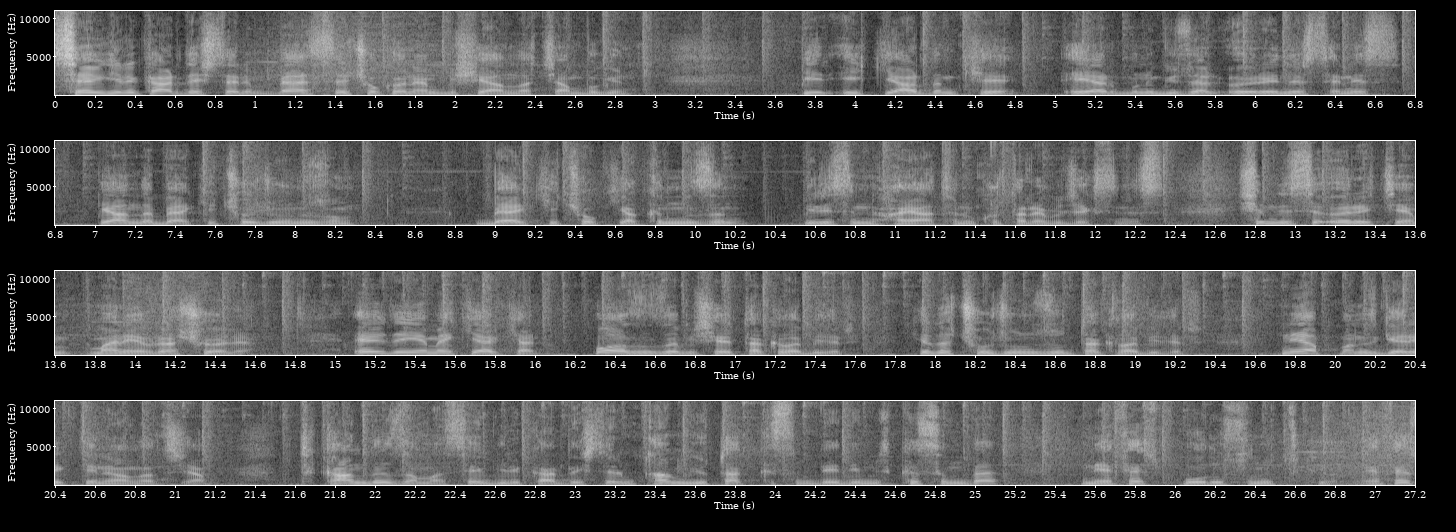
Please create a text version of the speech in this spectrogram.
Sevgili kardeşlerim ben size çok önemli bir şey anlatacağım bugün. Bir ilk yardım ki eğer bunu güzel öğrenirseniz bir anda belki çocuğunuzun, belki çok yakınınızın birisinin hayatını kurtarabileceksiniz. Şimdi size öğreteceğim manevra şöyle. Evde yemek yerken boğazınıza bir şey takılabilir ya da çocuğunuzun takılabilir. Ne yapmanız gerektiğini anlatacağım. Tıkandığı zaman sevgili kardeşlerim tam yutak kısmı dediğimiz kısımda nefes borusunu tıkıyor. Nefes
